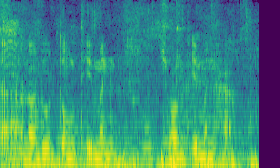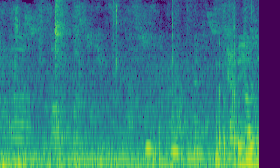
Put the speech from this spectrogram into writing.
อ่าเราดูตรงที่มันช่วงที่มันหักแล้วไปยก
